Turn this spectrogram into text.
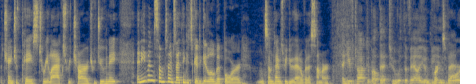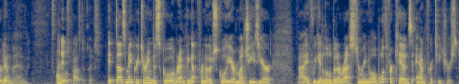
a change of pace to relax, recharge, rejuvenate, and even sometimes I think it's good to get a little bit bored. And sometimes we do that over the summer. And you've talked about that too with the value of Importance being bored yep. and, and all And it- those positive things. It does make returning to school, ramping up for another school year, much easier uh, if we get a little bit of rest and renewal, both for kids and for teachers.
